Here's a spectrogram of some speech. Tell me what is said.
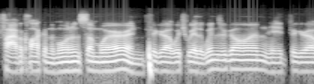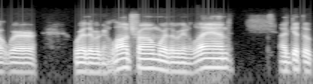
five o'clock in the morning somewhere and figure out which way the winds are going. He'd figure out where where they were going to launch from, where they were going to land. I'd get the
